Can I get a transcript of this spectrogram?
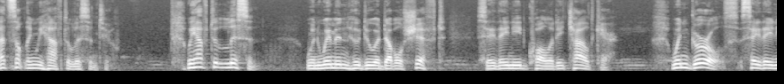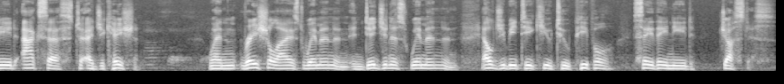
that's something we have to listen to. We have to listen when women who do a double shift say they need quality childcare, when girls say they need access to education, when racialized women and Indigenous women and LGBTQ2 people say they need justice.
